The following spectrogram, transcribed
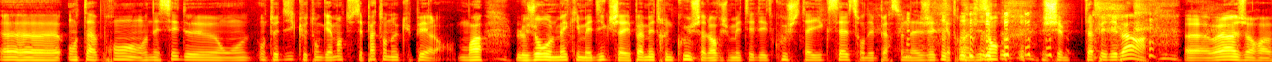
Euh, on t'apprend, on essaie de, on, on te dit que ton gamin, tu sais pas t'en occuper. Alors moi, le jour où le mec il m'a dit que j'avais pas mettre une couche, alors que je mettais des couches taille XL sur des personnes âgées de 90 ans, j'ai tapé des barres. Euh, voilà, genre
